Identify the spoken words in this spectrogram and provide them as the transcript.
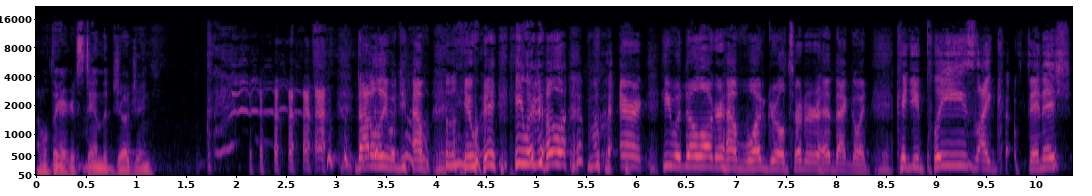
I don't think I could stand the judging. Not only would you have he would he would no Eric he would no longer have one girl turning her head back going, "Can you please like finish?"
